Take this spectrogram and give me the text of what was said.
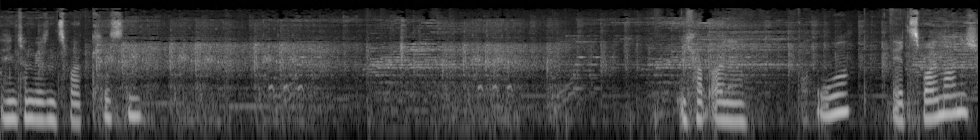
Hinter mir sind zwei Kisten. Ich habe eine Ruhe. Äh, zwei meine ich.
